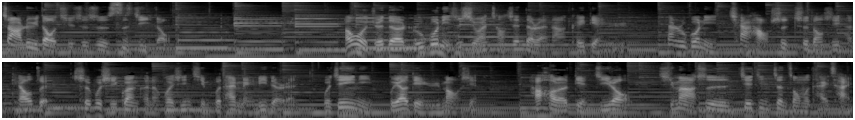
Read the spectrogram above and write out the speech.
炸绿豆其实是四季豆。而我觉得，如果你是喜欢尝鲜的人啊，可以点鱼。但如果你恰好是吃东西很挑嘴、吃不习惯，可能会心情不太美丽的人，我建议你不要点鱼冒险，好好的点鸡肉，起码是接近正宗的台菜。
